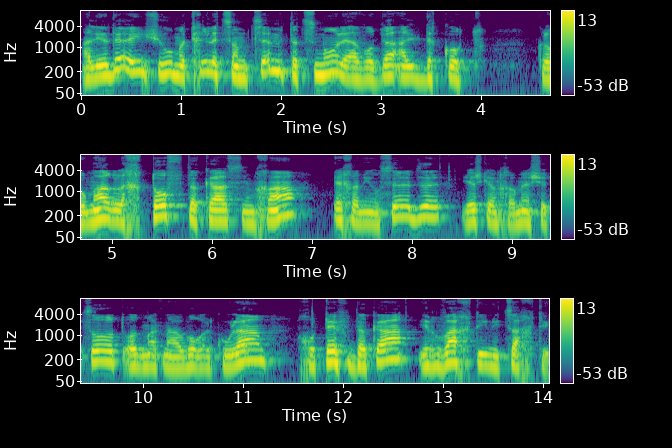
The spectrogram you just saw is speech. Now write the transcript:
על ידי שהוא מתחיל לצמצם את עצמו לעבודה על דקות. כלומר, לחטוף דקה שמחה, איך אני עושה את זה? יש כאן חמש עצות, עוד מעט נעבור על כולם. חוטף דקה, הרווחתי, ניצחתי.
